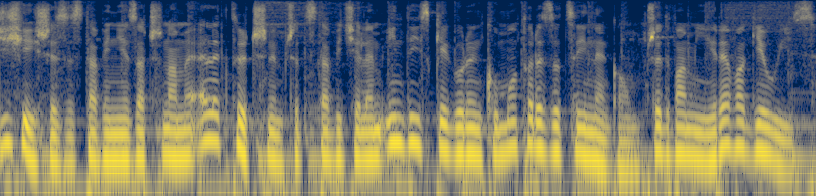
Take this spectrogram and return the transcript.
Dzisiejsze zestawienie zaczynamy elektrycznym przedstawicielem indyjskiego rynku motoryzacyjnego. Przed Wami Rewa Wiz.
